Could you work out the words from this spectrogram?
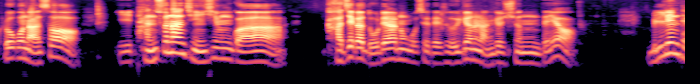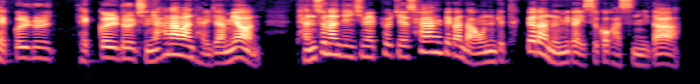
그러고 나서 이 단순한 진심과 가재가 노래하는 곳에 대해서 의견을 남겨주셨는데요. 밀린 댓글들, 댓글들 중에 하나만 달자면 단순한 진심의 표지에 서양배가 나오는 게 특별한 의미가 있을 것 같습니다.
